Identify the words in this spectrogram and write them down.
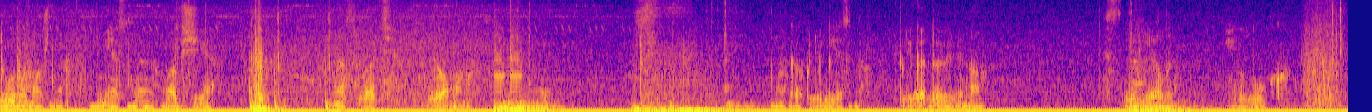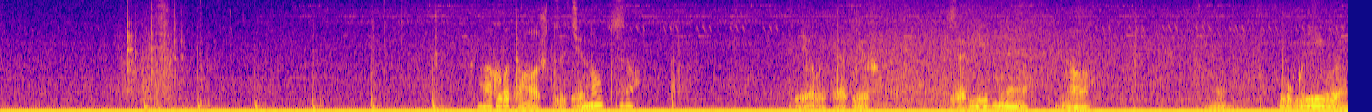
Архитектуру можно местную вообще назвать домом. Ну, как любезно приготовили нам стрелы и лук. Охота может затянуться. Белый тапир безобидное, но пугливое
